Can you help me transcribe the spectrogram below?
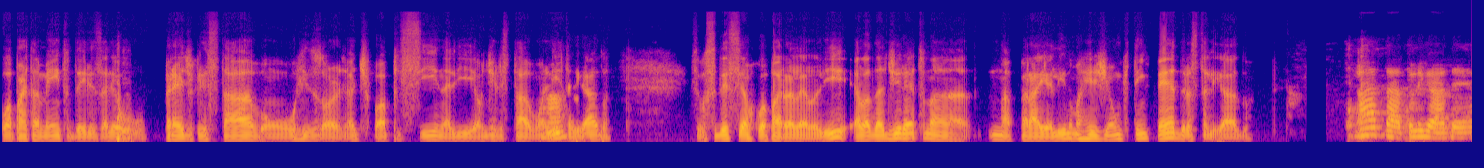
o apartamento deles ali, o prédio que eles estavam, o resort, tipo a piscina ali, onde eles estavam ali, ah. tá ligado? Se você descer a rua paralela ali, ela dá direto na, na praia ali, numa região que tem pedras, tá ligado? Ah, tá, tô ligado. É.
